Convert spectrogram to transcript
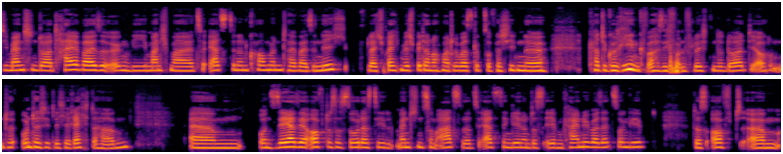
die Menschen dort teilweise irgendwie manchmal zu Ärztinnen kommen, teilweise nicht. Vielleicht sprechen wir später nochmal drüber. Es gibt so verschiedene Kategorien quasi von Flüchtenden dort, die auch unter unterschiedliche Rechte haben. Ähm, und sehr, sehr oft ist es so, dass die Menschen zum Arzt oder zur Ärztin gehen und es eben keine Übersetzung gibt, dass oft ähm,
